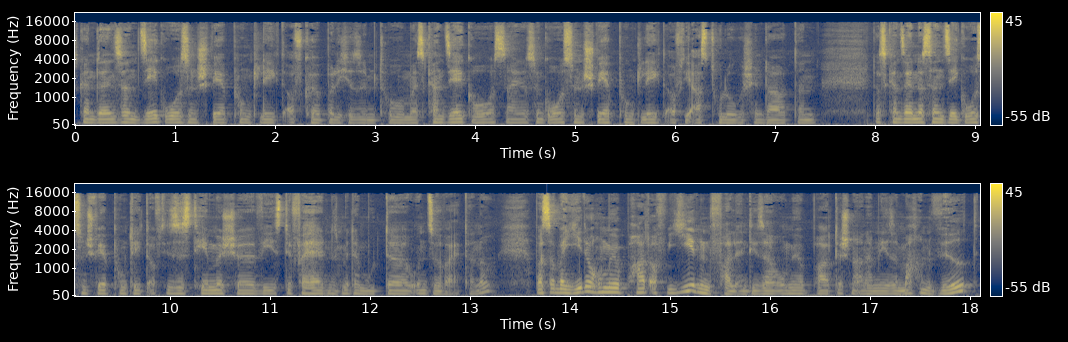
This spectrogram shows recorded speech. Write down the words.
Es kann sein, dass er einen sehr großen Schwerpunkt legt auf körperliche Symptome. Es kann sehr groß sein, dass er einen großen Schwerpunkt legt auf die astrologischen Daten. Das kann sein, dass er einen sehr großen Schwerpunkt legt auf die systemische, wie ist das Verhältnis mit der Mutter und so weiter. Ne? Was aber jeder Homöopath auf jeden Fall in dieser homöopathischen Anamnese machen wird,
